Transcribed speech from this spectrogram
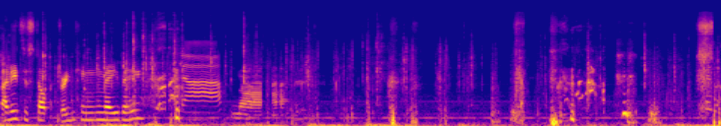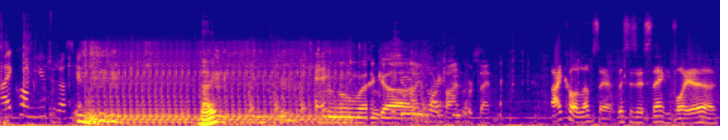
I need to stop drinking, maybe. Nah. Nah. I call you to just hit. No? Okay. Oh my god. Surely like Fan to- percent. Ico loves it. This is his thing, voyeur.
